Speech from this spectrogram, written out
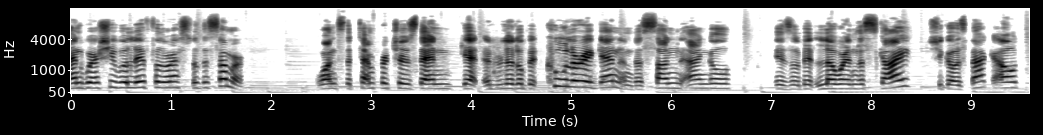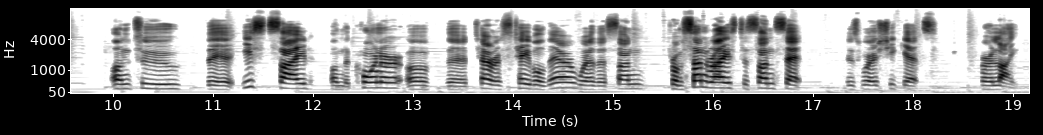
and where she will live for the rest of the summer. Once the temperatures then get a little bit cooler again and the sun angle is a bit lower in the sky, she goes back out onto the east side on the corner of the terrace table there where the sun, from sunrise to sunset, is where she gets her light.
